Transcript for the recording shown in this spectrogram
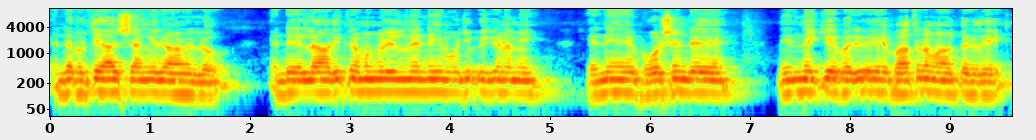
എന്റെ പ്രത്യാശ അങ്ങിലാണല്ലോ. എന്റെ എല്ലാ അതിക്രമങ്ങളിൽ നിന്ന് എന്നെ മോചിപ്പിക്കണമേ. എന്നെ ഭോഷന്റെ നിന്ദയ്ക്ക് പരി പാത്രമാക്കരുതേ.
